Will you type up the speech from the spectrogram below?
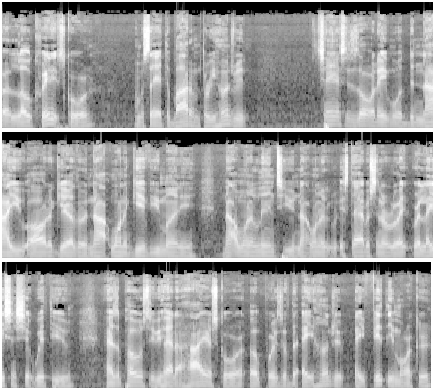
a low credit score, I'm gonna say at the bottom 300, chances are they will deny you altogether, not want to give you money, not want to lend to you, not want to establish a relationship with you, as opposed to if you had a higher score, upwards of the 800, 850 marker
